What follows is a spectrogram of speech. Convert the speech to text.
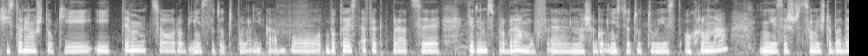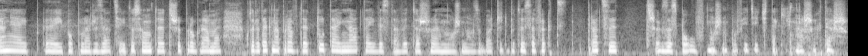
historią sztuki i tym, co robi Instytut Polonika, bo, bo to jest efekt pracy. Jednym z programów naszego Instytutu jest ochrona, jest są jeszcze badania i, i popularyzacja. I to są te trzy programy, które tak naprawdę tutaj na tej wystawie też e, można zobaczyć, bo to jest efekt pracy trzech zespołów, można powiedzieć, takich naszych też.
